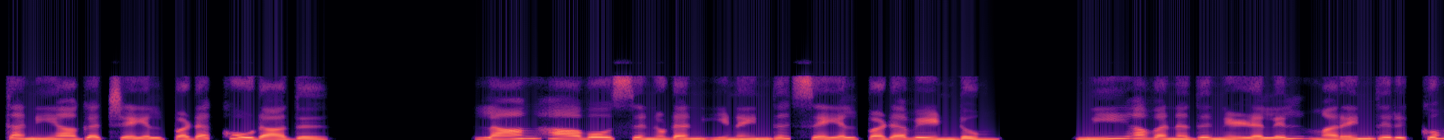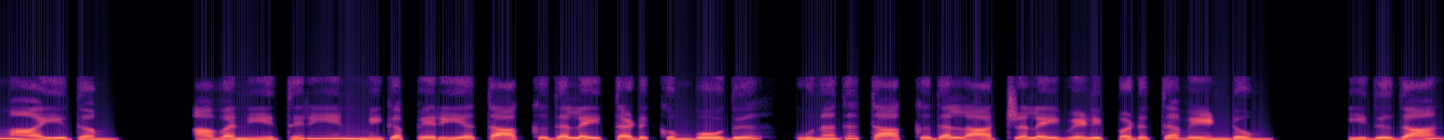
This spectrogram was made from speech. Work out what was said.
தனியாகச் செயல்படக்கூடாது. லாங் ஹாவோசனுடன் இணைந்து செயல்பட வேண்டும். நீ அவனது நிழலில் மறைந்திருக்கும் ஆயுதம். அவன் எதிரியின் மிகப்பெரிய தாக்குதலை தடுக்கும்போது உனது தாக்குதல் ஆற்றலை வெளிப்படுத்த வேண்டும். இதுதான்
